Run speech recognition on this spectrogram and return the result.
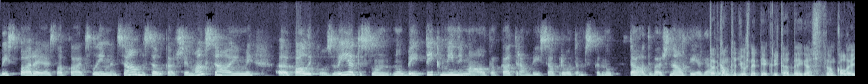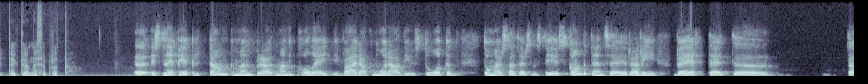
viss pārējais labklājības līmenis auga, savukārt šie maksājumi uh, palika uz vietas un nu, bija tik minimāli, ka katram bija saprotams, ka nu, tādi vairs nav pieļaujami. Tad kam tad jūs nepiekritāt beigās tam kolēģi teiktiem nesaprata? Uh, es nepiekrītu tam, ka, manuprāt, mani kolēģi vairāk norādīja uz to, ka tomēr satversmes tiesas kompetencē ir arī vērtēt uh, tā,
